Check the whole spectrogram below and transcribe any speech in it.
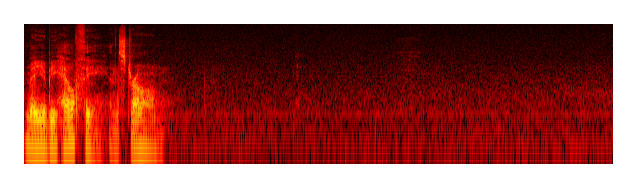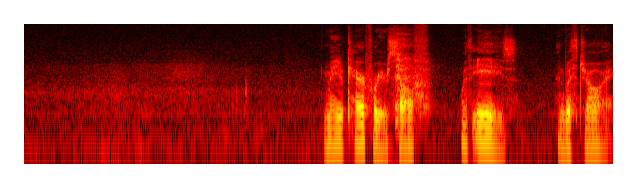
May you be healthy and strong. May you care for yourself with ease and with joy.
